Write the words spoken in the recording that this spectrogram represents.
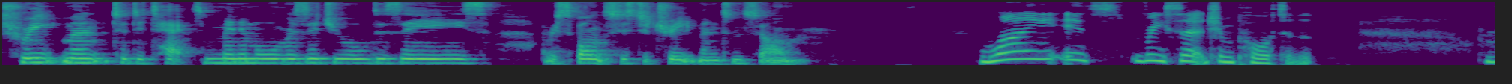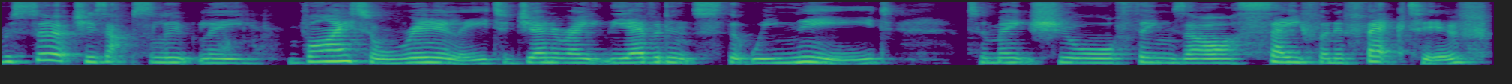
treatment to detect minimal residual disease, responses to treatment, and so on. Why is research important? Research is absolutely vital, really, to generate the evidence that we need to make sure things are safe and effective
